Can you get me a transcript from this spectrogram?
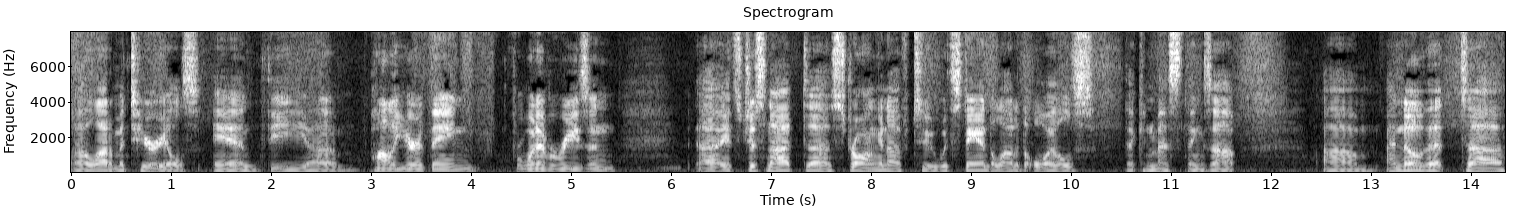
a lot of materials. And the uh, polyurethane, for whatever reason, uh, it's just not uh, strong enough to withstand a lot of the oils that can mess things up. Um, I know that uh,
